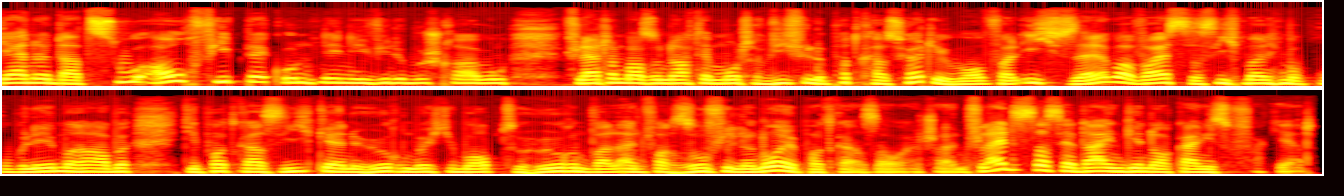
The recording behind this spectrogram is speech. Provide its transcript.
Gerne dazu auch Feedback unten in die Videobeschreibung. Vielleicht auch mal so nach dem Motto, wie viele Podcasts hört ihr überhaupt? Weil ich selber weiß, dass ich manchmal Probleme habe, die Podcasts, die ich gerne hören möchte, überhaupt zu hören, weil einfach so viele neue Podcasts auch erscheinen. Vielleicht ist das ja dahingehend auch gar nicht so verkehrt.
